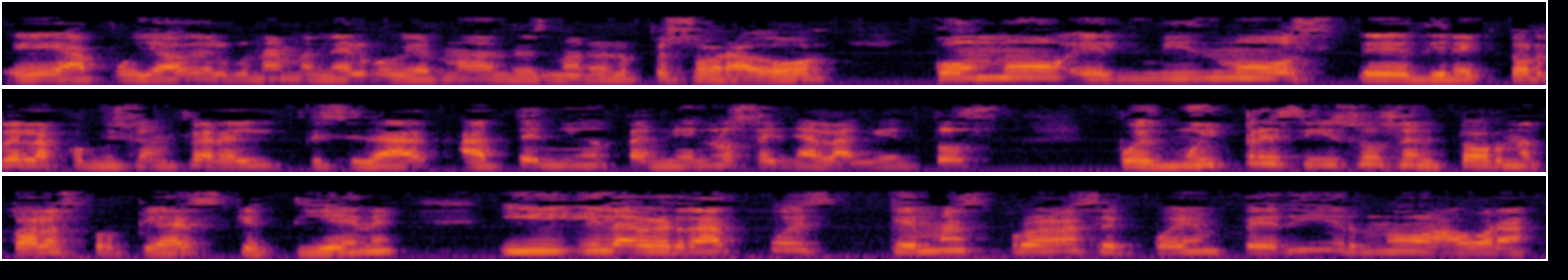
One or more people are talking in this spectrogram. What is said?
eh, apoyado de alguna manera el gobierno de Andrés Manuel López Obrador, como el mismo este, director de la Comisión Federal de Electricidad ha tenido también los señalamientos pues muy precisos en torno a todas las propiedades que tiene y, y la verdad pues qué más pruebas se pueden pedir, ¿no? Ahora,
